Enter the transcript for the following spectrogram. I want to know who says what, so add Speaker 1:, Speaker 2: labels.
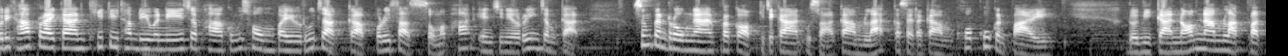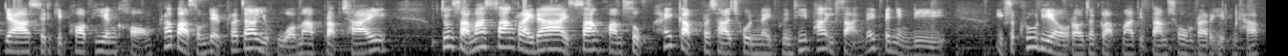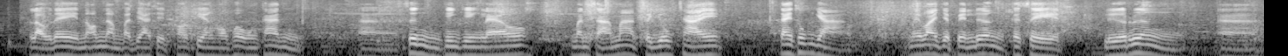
Speaker 1: สวัสดีครับ รายการคิดดีทำดีวันนี้จะพาคุณผู้ชมไปรู้จักกับบริษัทสมภาษเอนจิเนียริงจำกัด ซึ่งเป็นโรงงานประกอบกิจการอุตสาหกรรม และเกษตรกรรมควบคู่กันไป โดยมีการน้อมนำหลักปรัชญาเศรษฐกิจพอเพียงของพระบาทสมเด็จพระเจ้าอยู่หัวมาปรับใช้ จนสามารถสร้างรายได้สร้างความสุขให้กับประชาชนในพื้นที่ภาคอีสานได้เป็นอย่างดี อีกสักครู่เดียวเราจะกลับมาติดตามชมรายละเอียดครับ
Speaker 2: เราได้น้อมนำปรัชญาเศรษฐกิจพอเพียงของพระองค์ท่าน ซึ่งจริงๆแล้วมันสามารถประยุกต์ใช้ได้ทุกอย่าง ไม่ว่าจะเป็นเรื่องเกษตร หรือเรื่องอ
